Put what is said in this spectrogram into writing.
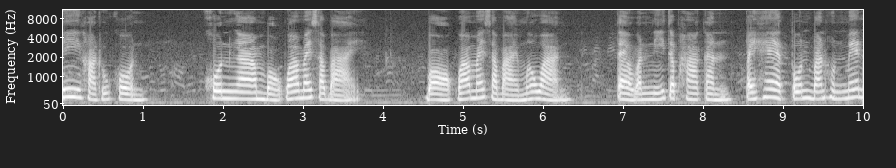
นี่ค่ะทุกคน คนงามบอกว่าไม่สบาย บอกว่าไม่สบายเมื่อวาน แต่วันนี้จะพากันไปแห่ต้นบ้านฮนเม่น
